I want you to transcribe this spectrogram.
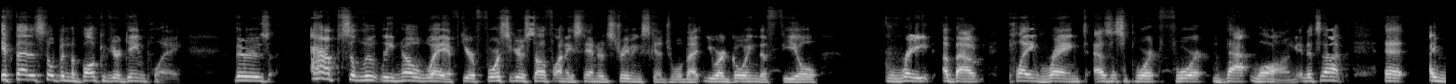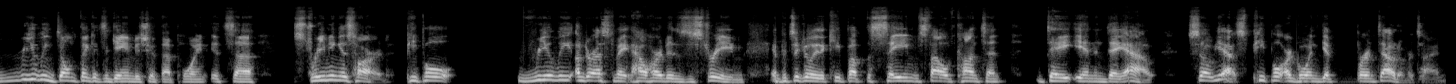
if that has still been the bulk of your gameplay, there's absolutely no way if you're forcing yourself on a standard streaming schedule that you are going to feel great about playing ranked as a support for that long. And it's not. Uh, I really don't think it's a game issue at that point. It's uh streaming is hard. People really underestimate how hard it is to stream, and particularly to keep up the same style of content day in and day out. So yes, people are going to get burnt out over time.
